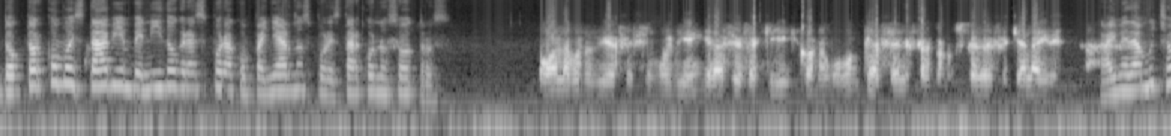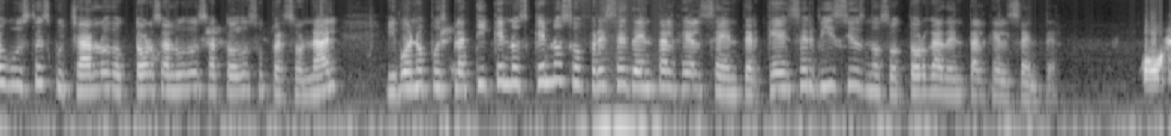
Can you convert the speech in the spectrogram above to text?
Doctor, ¿cómo está? Bienvenido, gracias por acompañarnos, por estar con nosotros. Hola, buenos días, sí, muy bien, gracias aquí, con un placer estar con ustedes aquí al aire. Ay, me da mucho gusto escucharlo, doctor. Saludos a todo su personal. Y bueno, pues platíquenos, ¿qué nos ofrece Dental Health Center? ¿Qué servicios nos otorga Dental Health Center? Ok,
